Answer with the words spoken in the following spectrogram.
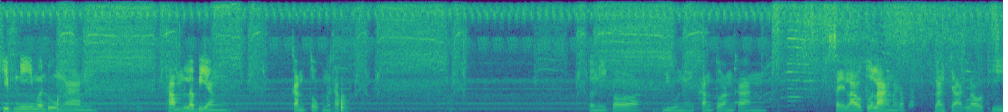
คลิปนี้มาดูงานทำระเบียงกันตกนะครับ ตอนนี้ก็อยู่ในขั้นตอนการใส่เหลาตัวล่างนะครับ หลังจากเราที่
